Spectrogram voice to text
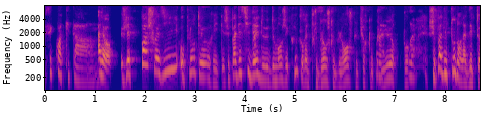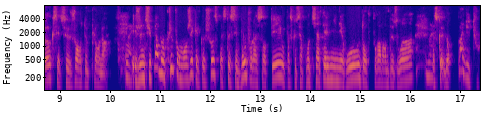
C'est quoi qui t'a. Alors, je l'ai pas choisi au plan théorique. J'ai pas décidé de, de, manger cru pour être plus blanche que blanche, plus pure que pure. Pour... Je suis pas du tout dans la détox et ce genre de plan-là. Et je ne suis pas non plus pour manger quelque chose parce que c'est bon pour la santé ou parce que ça contient tel minéraux dont je pourrais avoir besoin. Parce que non, pas du tout.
